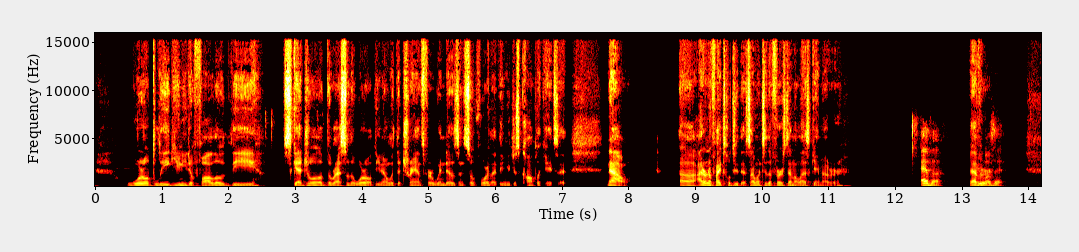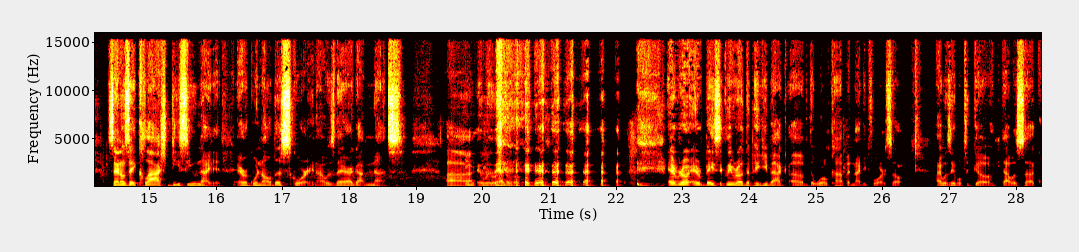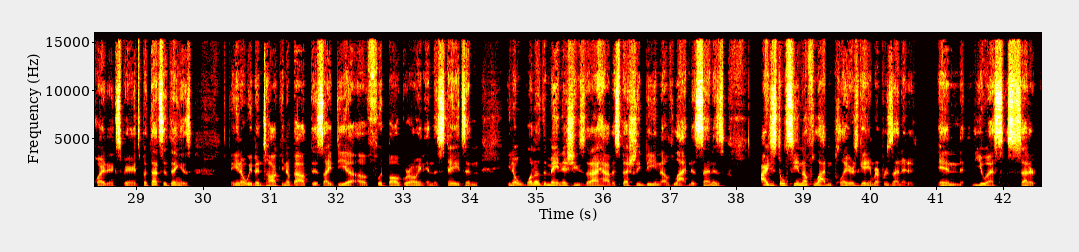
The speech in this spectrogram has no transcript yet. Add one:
world league, you need to follow the schedule of the rest of the world, you know, with the transfer windows and so forth. I think it just complicates it. Now, uh, I don't know if I told you this. I went to the first MLS game ever. Ever? Ever. Who was it? San Jose Clash, DC United. Eric Wynalda scoring. I was there. I got nuts. Uh, it was it, rode, it basically rode the piggyback of the World Cup in '94. So I was able to go. That was uh, quite an experience. But that's the thing is, you know, we've been talking about this idea of football growing in the States. And, you know, one of the main issues that I have, especially being of Latin descent, is I just don't see enough Latin players getting represented in U.S.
